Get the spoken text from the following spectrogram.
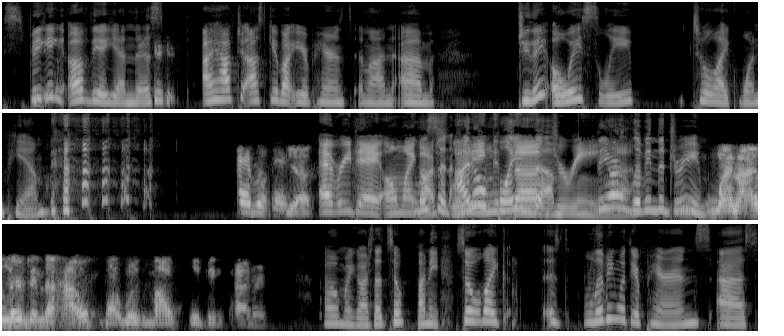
Speaking of the Allendes, I have to ask you about your parents, Elan. Um, do they always sleep till like one p.m.? Every day. Yes. Every day. Oh my gosh. Listen, I don't blame the them. Dream. They are living the dream. When I lived in the house, that was my sleeping pattern. Oh my gosh, that's so funny. So like is living with your parents as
